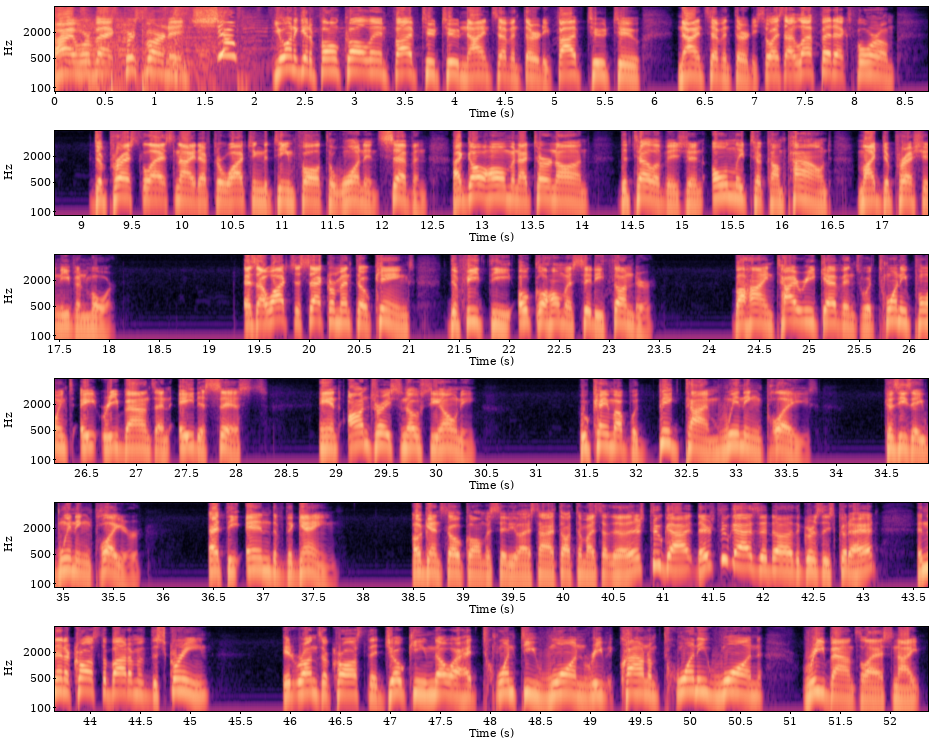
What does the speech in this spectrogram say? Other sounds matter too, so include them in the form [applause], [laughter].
All right, we're back. Chris Vernon, show. You want to get a phone call in, 522-9730. 522-9730. So as I left FedEx Forum depressed last night after watching the team fall to 1 and 7, I go home and I turn on the television only to compound my depression even more. As I watch the Sacramento Kings defeat the Oklahoma City Thunder behind Tyreke Evans with 20 points, 8 rebounds, and 8 assists, and Andres Nocioni, who came up with big-time winning plays because he's a winning player at the end of the game against Oklahoma City last night. I thought to myself, there's two guys there's two guys that uh, the Grizzlies could have had. And then across the bottom of the screen, it runs across that Joakim Noah had 21, re count them, 21 rebounds last night.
